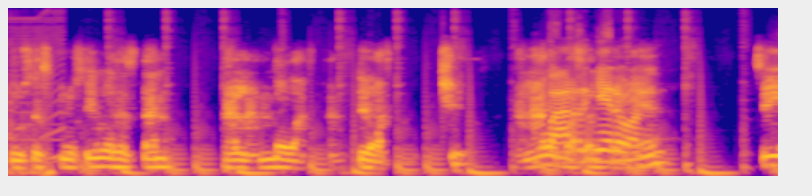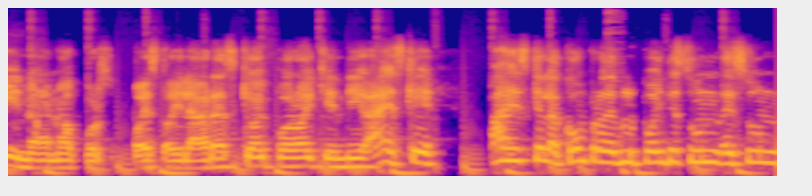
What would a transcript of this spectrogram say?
sus exclusivos están jalando bastante, bastante chido. Barrieron. Sí, no, no, por supuesto. Y la verdad es que hoy por hoy quien diga, ah, es que, ah, es que la compra de Blue Point es un, es un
